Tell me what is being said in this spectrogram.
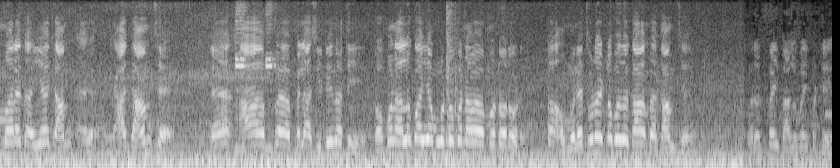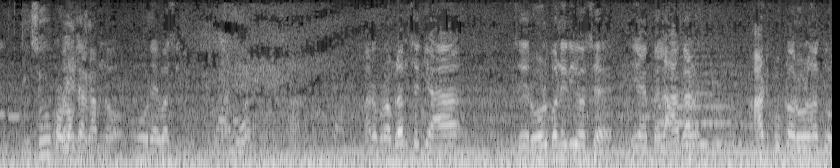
અમારે તો અહીંયા ગામ આ ગામ છે. ને આ પેલા સિટી નથી તો પણ આ લોકો અહીંયા મોટો બનાવે મોટો રોડ. તો મને થોડો એટલો બધો કામ કામ છે. ભરતભાઈ બાલુભાઈ પટેલ. શું પ્રોબ્લેમ છે? ગામનો હું રહેવાસી છું. હા. મારો પ્રોબ્લેમ છે કે આ જે રોડ બની રહ્યો છે એ પહેલાં આગળ આઠ ફૂટનો રોડ હતો.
